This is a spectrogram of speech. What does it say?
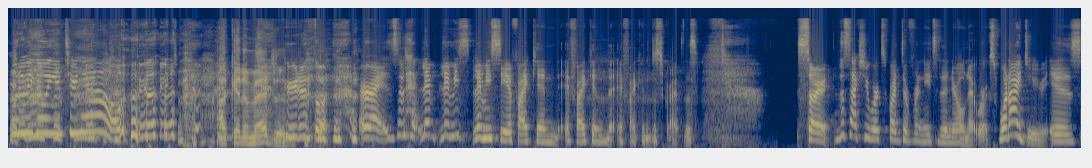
what are we going into now? I can imagine. Who'd have thought? All right, so let, let me let me see if I can if I can if I can describe this. So this actually works quite differently to the neural networks. What I do is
